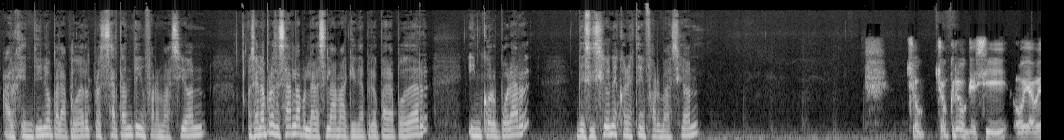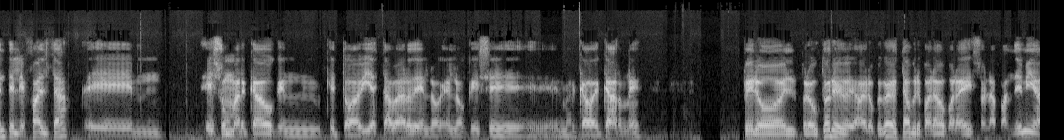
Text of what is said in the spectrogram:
argentino para poder procesar tanta información? O sea, no procesarla por la, la máquina, pero para poder incorporar decisiones con esta información? Yo, yo creo que sí, obviamente le falta. Eh, es un mercado que, que, todavía está verde en lo, en lo que es eh, el mercado de carne. pero el productor agropecuario está preparado para eso. La pandemia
